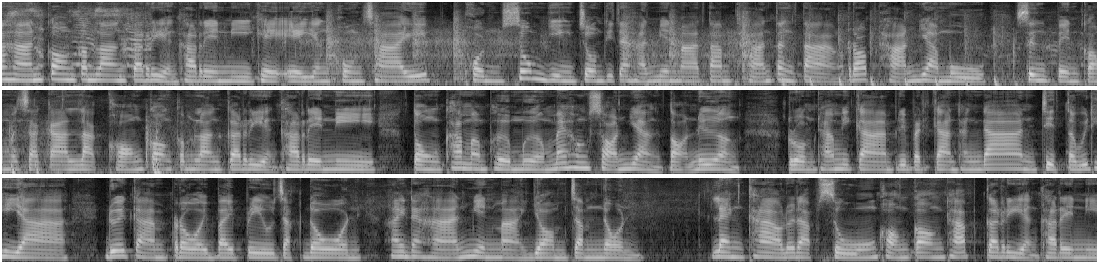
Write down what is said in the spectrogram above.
ทหารกองกำลังกะเหรี่ยงคาเรนี KA ยังคงใช้พลซุ่มยิงโจมตีทหารเมียนมาตามฐานต่างๆ รอบฐานยามู ซึ่งเป็นกองบัญชาการหลักของกองกำลังกะเหรี่ยงคาเรนี ตรงข้ามอำเภอเมืองแม่ฮ่องสอนอย่างต่อเนื่อง รวมทั้งมีการปฏิบัติการทางด้านจิตวิทยา ด้วยการโปรยใบปลิวจากโดรนให้ทหารเมียนมายอมจำนน แหล่งข่าวระดับสูงของกองทัพกะเหรี่ยงคาเรนี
